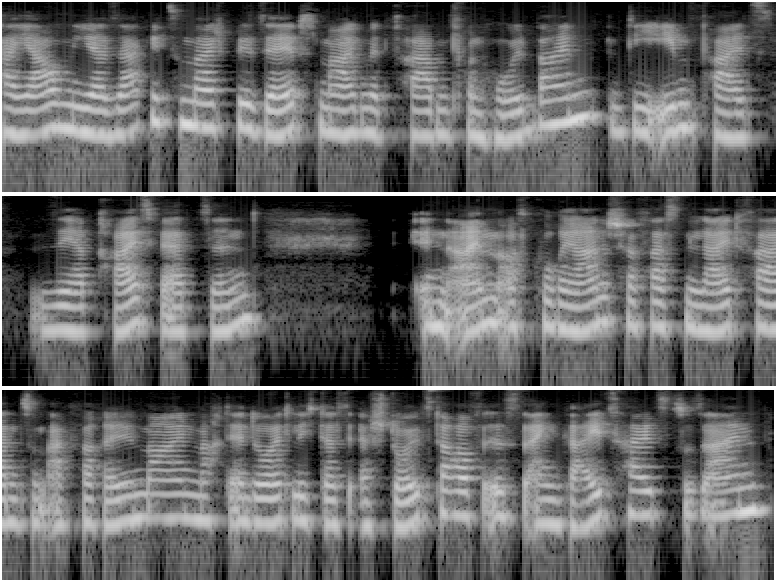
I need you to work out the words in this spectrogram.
Hayao Miyazaki zum Beispiel selbst malt mit Farben von Holbein, die ebenfalls sehr preiswert sind. In einem auf Koreanisch verfassten Leitfaden zum Aquarellmalen macht er deutlich, dass er stolz darauf ist, ein Geizhals zu sein,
